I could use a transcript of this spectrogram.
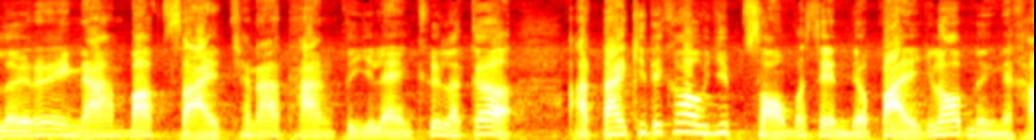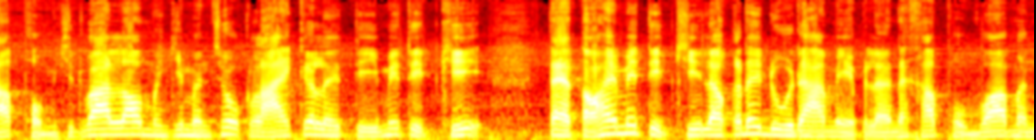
เลยนั่นเองนะบัฟสายชนะทางตีแรงขึ้นแล้วก็อัตราคิดที่เข้า 22%เดี๋ยวไปอีกรอบหนึ่งนะครับผมคิดว่ารอบเมื่อกี้มันโชคร้ายก็เลยตีไม่ติดคิแต่ต่อให้ไม่ติดคิเราก็ได้ดูดาเมจไปแล้วนะครับผมว่ามัน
